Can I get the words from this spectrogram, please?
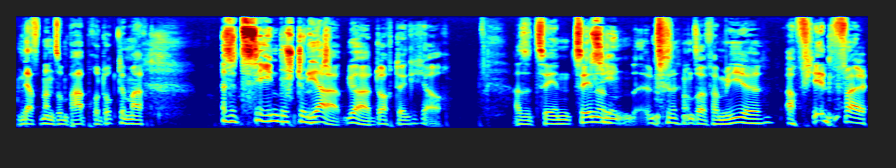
dass man so ein paar Produkte macht. also zehn bestimmt. Ja, ja, doch, denke ich auch. Also zehn, zehn, Zehn. in unserer Familie, auf jeden Fall.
